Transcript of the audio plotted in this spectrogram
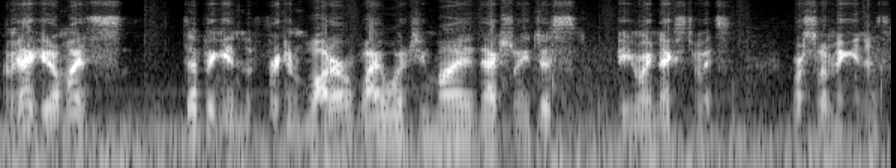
I mean, heck, you don't mind stepping in the freaking water. Why would you mind actually just being right next to it? Or swimming in it?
